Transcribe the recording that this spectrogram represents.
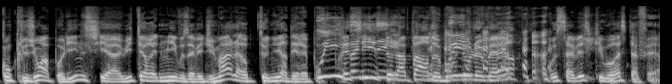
Conclusion, Apolline, si à 8h30 vous avez du mal à obtenir des réponses Oui, précises de la part de Bruno Le Maire, vous savez ce qu'il vous reste à faire.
